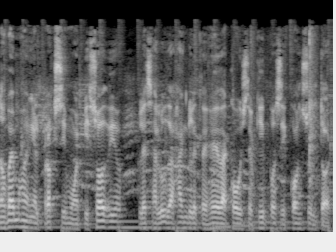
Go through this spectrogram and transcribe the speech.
Nos vemos en el próximo episodio. Les saluda Angle Tejeda, coach de equipos y consultor.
